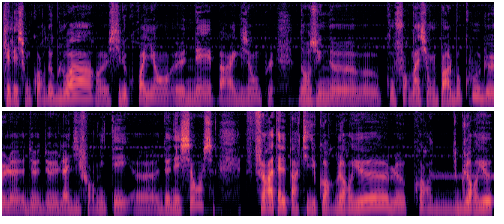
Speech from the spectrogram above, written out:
quel est son corps de gloire Si le croyant naît, par exemple, dans une conformation, on parle beaucoup de, de, la difformité euh, de naissance Fera-t-elle partie du corps glorieux? Le corps glorieux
